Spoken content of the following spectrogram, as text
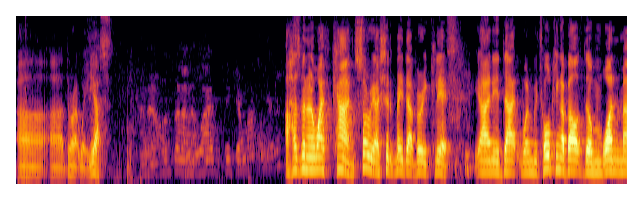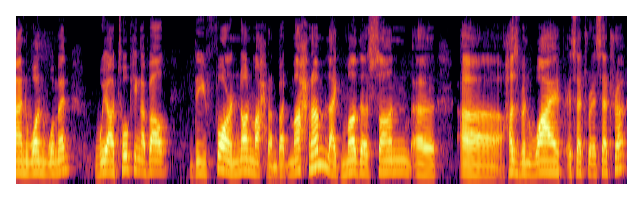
uh, uh, the right way. Yes? a husband and a wife can. Sorry, I should have made that very clear. Yani that when we're talking about the one man, one woman, we are talking about the foreign non-mahram. But mahram, like mother, son, uh, uh, husband, wife, etc., etc.,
